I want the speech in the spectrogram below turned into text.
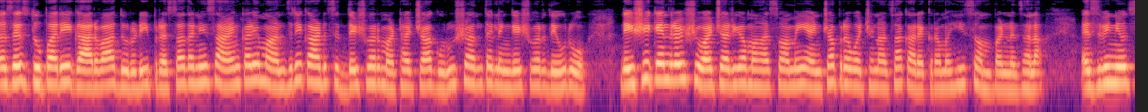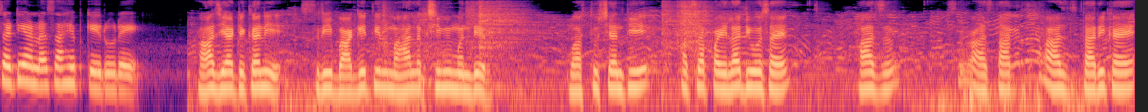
तसेच दुपारी गारवा दुर्डी प्रसाद आणि सायंकाळी मांजरी काड सिद्धेश्वर मठाच्या गुरु शांतलिंगेश्वर देवरू देशी केंद्र शिवाचार्य महास्वामी यांच्या प्रवचनाचा कार्यक्रमही संपन्न झाला. एस व्ही न्यूजसाठी अण्णासाहेब केरुरे. आज या ठिकाणी श्री बागेतील महालक्ष्मी मंदिर वास्तुशांती आजचा पहिला दिवस आहे. आज आज ता आज तारीख आहे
